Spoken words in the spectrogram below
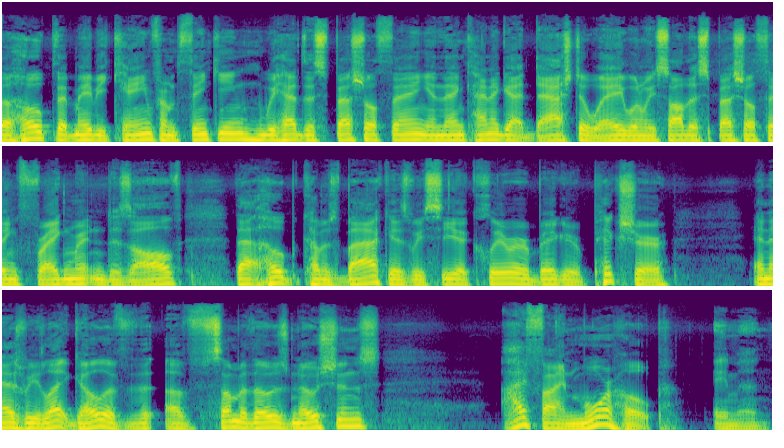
the hope that maybe came from thinking we had this special thing and then kind of got dashed away when we saw this special thing fragment and dissolve, that hope comes back as we see a clearer, bigger picture. And as we let go of, the, of some of those notions, I find more hope. Amen.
